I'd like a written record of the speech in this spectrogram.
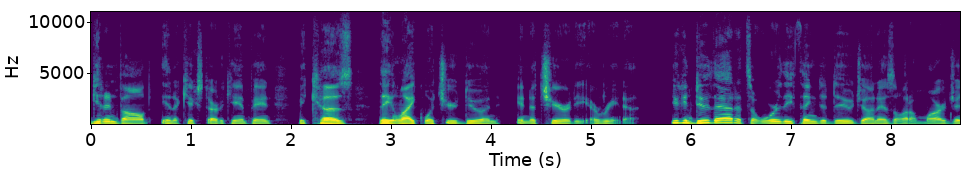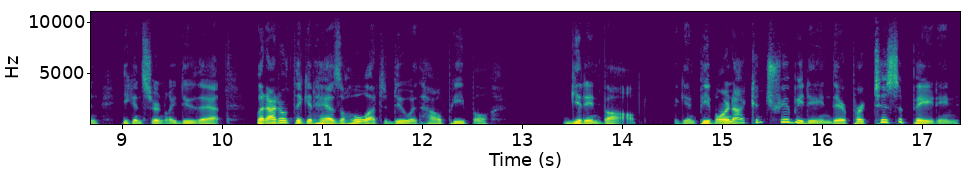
get involved in a Kickstarter campaign because they like what you're doing in a charity arena. You can do that. It's a worthy thing to do. John has a lot of margin. He can certainly do that. But I don't think it has a whole lot to do with how people get involved. Again, people are not contributing, they're participating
